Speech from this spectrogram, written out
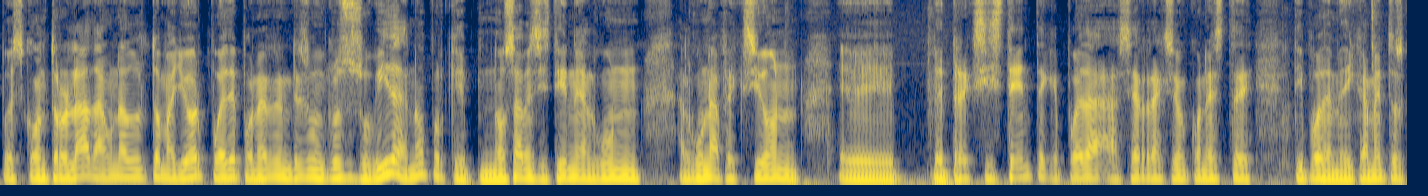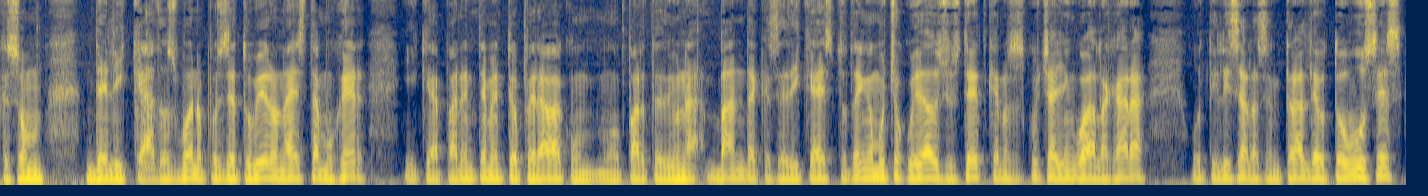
pues controlada a un adulto mayor puede poner en riesgo incluso su vida, ¿no? Porque no saben si tiene algún alguna afección eh, preexistente que pueda hacer reacción con este tipo de medicamentos que son delicados. Bueno, pues detuvieron a esta mujer y que aparentemente operaba como parte de una banda que se dedica a esto. Tenga mucho cuidado si usted que nos escucha ahí en Guadalajara utiliza la central de autobuses,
